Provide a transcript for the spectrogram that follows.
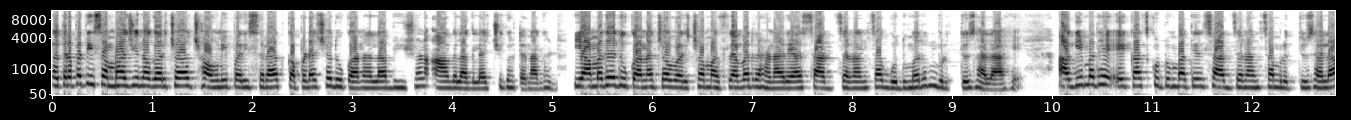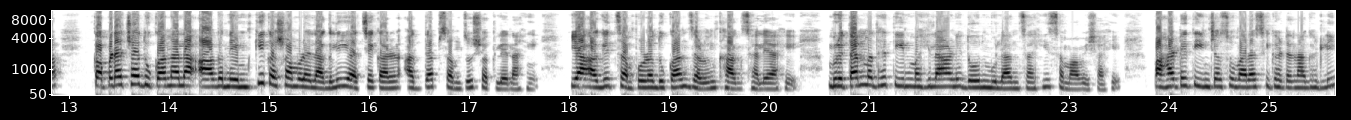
छत्रपती संभाजीनगरच्या छावणी परिसरात कपड्याच्या दुकानाला भीषण आग लागल्याची घटना घडली. यामध्ये दुकानाच्या वरच्या मजल्यावर राहणाऱ्या सात जणांचा गुदमरून मृत्यू झाला आहे. आगीमध्ये एकाच कुटुंबातील सात जणांचा मृत्यू झाला. कपड्याच्या दुकानाला आग नेमकी कशामुळे लागली याचे कारण अद्याप समजू शकले नाही. या आगीत संपूर्ण दुकान जळून खाक झाले आहे. मृतांमध्ये तीन महिला आणि दोन मुलांचाही समावेश आहे. पहाटे तीनच्या सुमारास ही घटना घडली.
